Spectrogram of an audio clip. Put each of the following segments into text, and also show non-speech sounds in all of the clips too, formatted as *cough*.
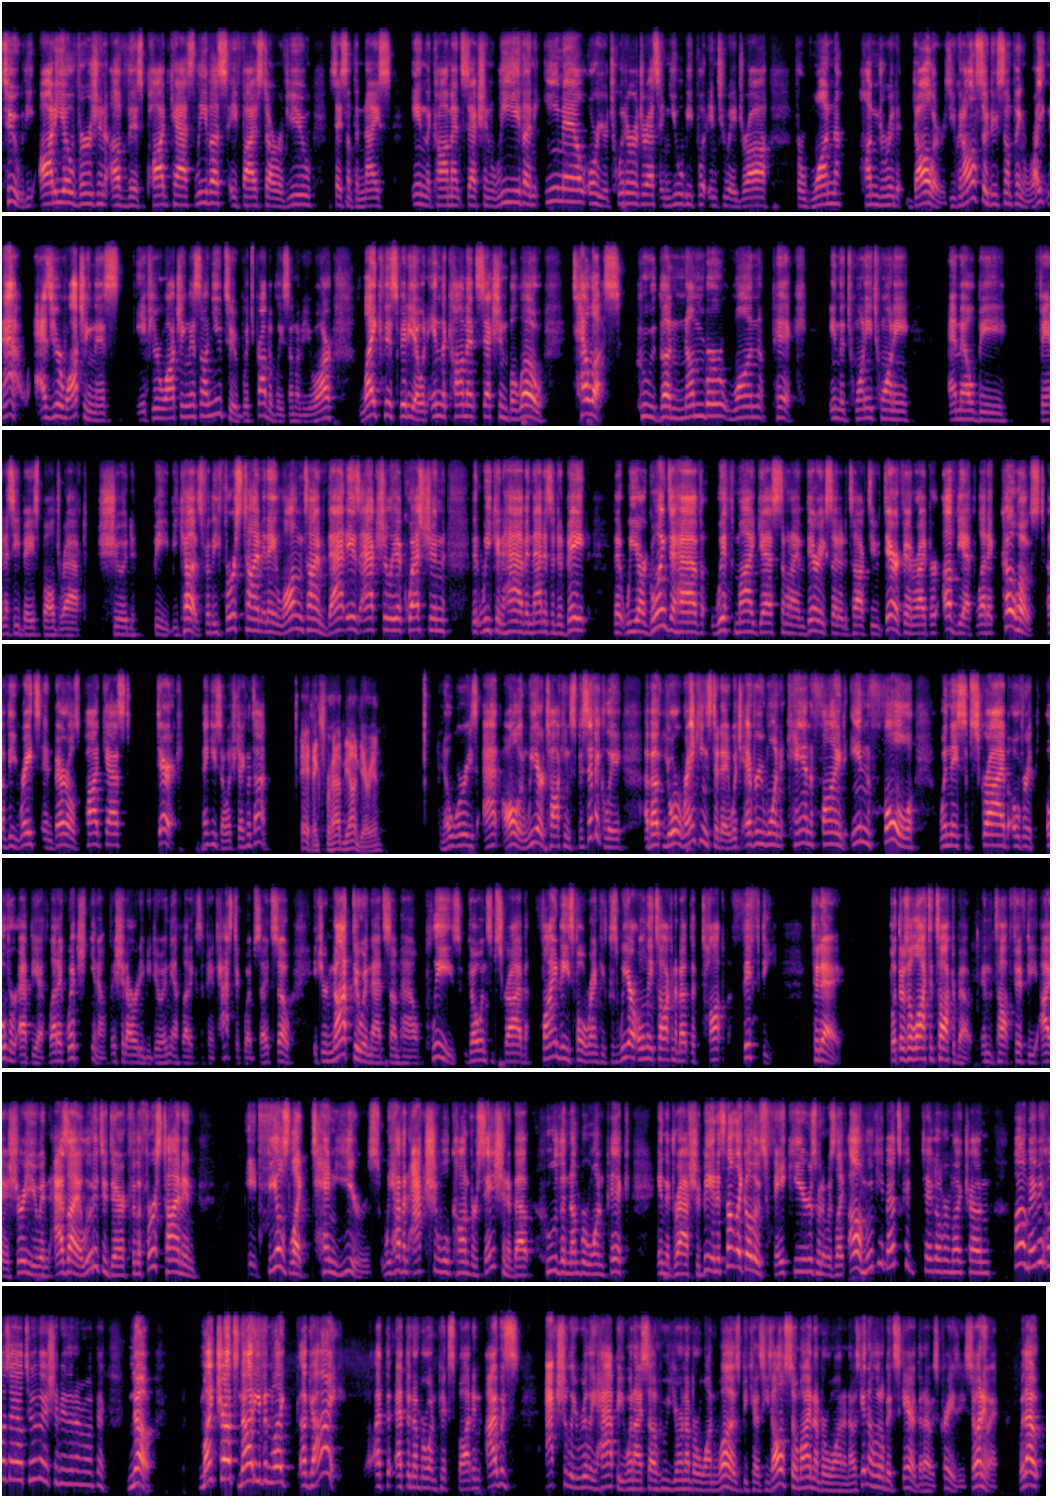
to the audio version of this podcast. Leave us a five star review, say something nice in the comment section, leave an email or your Twitter address, and you will be put into a draw for $100. You can also do something right now as you're watching this. If you're watching this on YouTube, which probably some of you are, like this video and in the comment section below, tell us who the number one pick in the 2020 MLB fantasy baseball draft should be. Because for the first time in a long time, that is actually a question that we can have. And that is a debate that we are going to have with my guest, someone I am very excited to talk to, Derek Van Riper of The Athletic, co host of the Rates and Barrels podcast. Derek, thank you so much for taking the time. Hey, thanks for having me on, Garion. No worries at all. And we are talking specifically about your rankings today, which everyone can find in full when they subscribe over, over at The Athletic, which, you know, they should already be doing. The Athletic is a fantastic website. So if you're not doing that somehow, please go and subscribe, find these full rankings, because we are only talking about the top 50 today. But there's a lot to talk about in the top 50, I assure you. And as I alluded to, Derek, for the first time in it feels like 10 years we have an actual conversation about who the number one pick in the draft should be. And it's not like all those fake years when it was like, oh, Mookie Betts could take over Mike Trout and oh, maybe Jose Altuve should be the number one pick. No, Mike Trout's not even like a guy at the, at the number one pick spot. And I was actually really happy when I saw who your number one was because he's also my number one. And I was getting a little bit scared that I was crazy. So anyway, without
